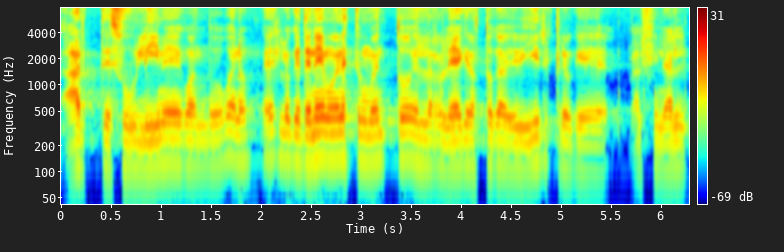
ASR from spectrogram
arte sublime cuando, bueno, es lo que tenemos en este momento, es la realidad que nos toca vivir. Creo que al final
